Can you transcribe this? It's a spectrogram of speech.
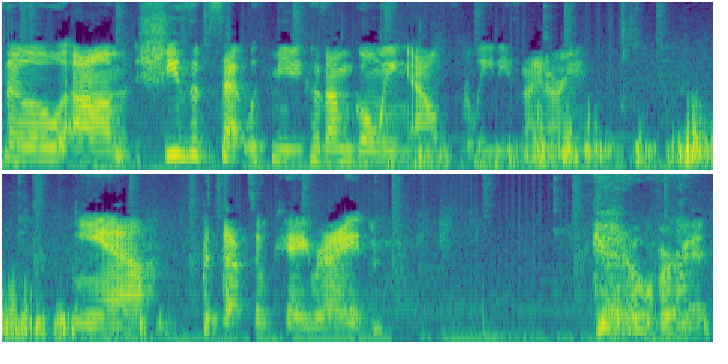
so um, she's upset with me because I'm going out for ladies night, aren't you? Yeah, but that's okay, right? Get over it.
